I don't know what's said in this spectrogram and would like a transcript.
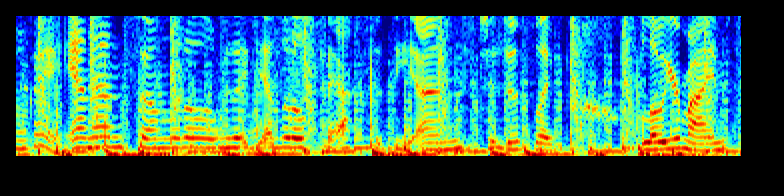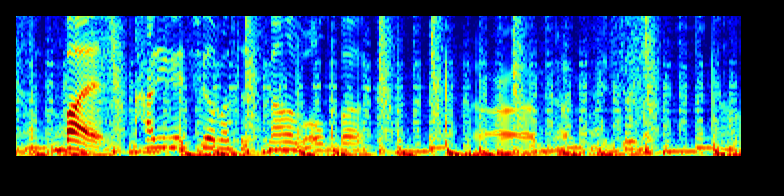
Okay, and then some little, we like to add little facts at the end to just like blow your minds. But how do you guys feel about the smell of old books? Uh, uh, So- oh.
